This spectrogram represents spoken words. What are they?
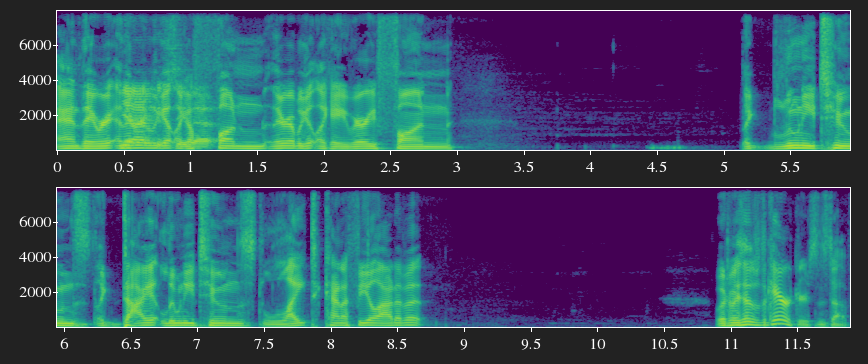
And they were and Yeah, they were able to get like a that. fun they were able to get like a very fun like Looney Tunes, like diet Looney Tunes light kind of feel out of it. Which makes sense with the characters and stuff.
